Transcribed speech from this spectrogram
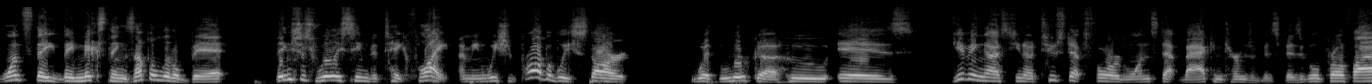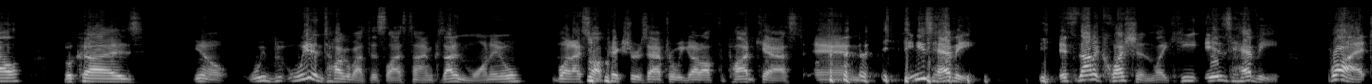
once they they mix things up a little bit, things just really seem to take flight. I mean, we should probably start with Luka, who is giving us, you know, two steps forward, one step back in terms of his physical profile because, you know, we we didn't talk about this last time because I didn't want to, but I saw pictures after we got off the podcast and he's heavy. It's not a question. Like he is heavy, but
